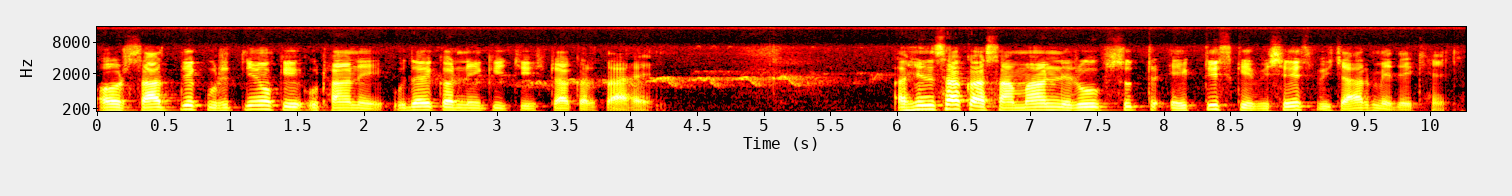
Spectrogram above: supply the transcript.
और सात्विक वृत्तियों के उठाने, उदय करने की चेष्टा करता है। अहिंसा का सामान्य रूप सूत्र 31 के विशेष विचार में देखें।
